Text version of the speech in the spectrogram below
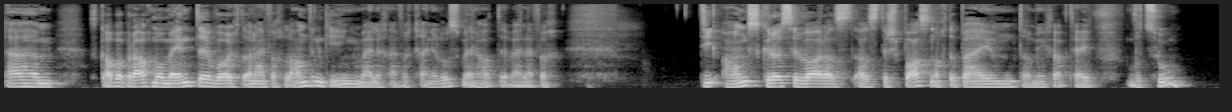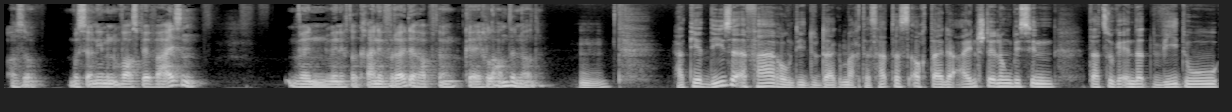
Ähm, es gab aber auch Momente, wo ich dann einfach landen ging, weil ich einfach keine Lust mehr hatte, weil einfach die Angst größer war als, als der Spaß noch dabei. Und da habe ich gesagt, hey, wozu? Also muss ja niemand was beweisen. Wenn, wenn ich da keine Freude habe, dann gehe ich landen, oder? Mhm. Hat dir diese Erfahrung, die du da gemacht hast, hat das auch deine Einstellung ein bisschen dazu geändert, wie du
